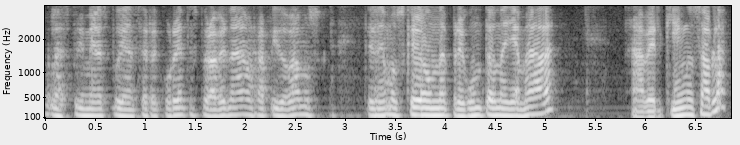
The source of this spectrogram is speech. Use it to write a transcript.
las primeras podían ser recurrentes, pero a ver, nada más rápido, vamos. Tenemos creo una pregunta, una llamada. A ver, ¿quién nos habla?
